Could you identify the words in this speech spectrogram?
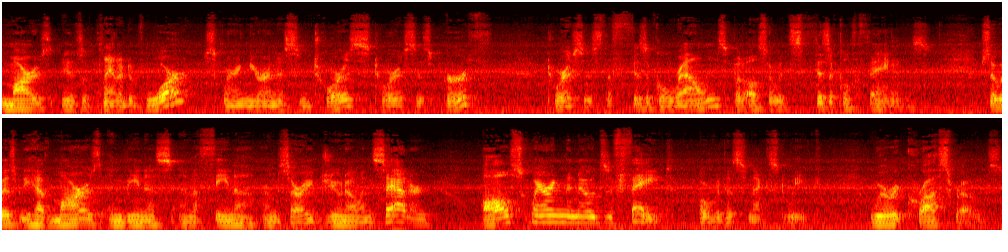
Mars is a planet of war, squaring Uranus and Taurus. Taurus is Earth. Taurus is the physical realms, but also it's physical things. So, as we have Mars and Venus and Athena, I'm sorry, Juno and Saturn, all squaring the nodes of fate over this next week, we're at crossroads.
